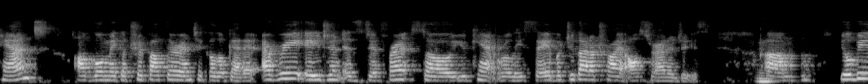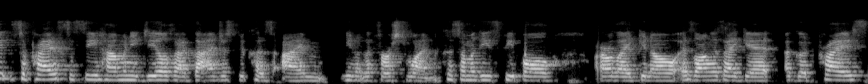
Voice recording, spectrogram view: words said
can't, I'll go make a trip out there and take a look at it. Every agent is different, so you can't really say, but you got to try all strategies. Mm-hmm. Um, you'll be surprised to see how many deals I've gotten just because I'm, you know, the first one. Because some of these people are like, you know, as long as I get a good price,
